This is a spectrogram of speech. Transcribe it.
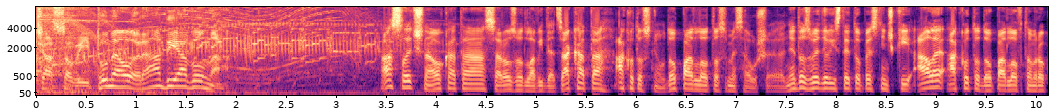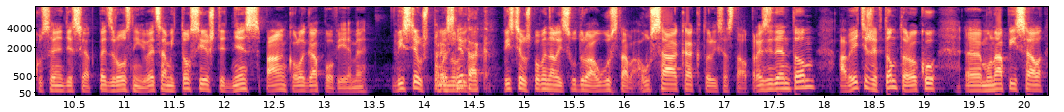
Časový tunel Rádia Vlna. A slečna Okata sa rozhodla vydať za Kata. Ako to s ňou dopadlo, to sme sa už e, nedozvedeli z tejto pesničky, ale ako to dopadlo v tom roku 75 s rôznymi vecami, to si ešte dnes, pán kolega, povieme. Vy ste už spomenuli, tak. Vy ste už spomenali súdru Augustava Husáka, ktorý sa stal prezidentom a viete, že v tomto roku e, mu napísal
